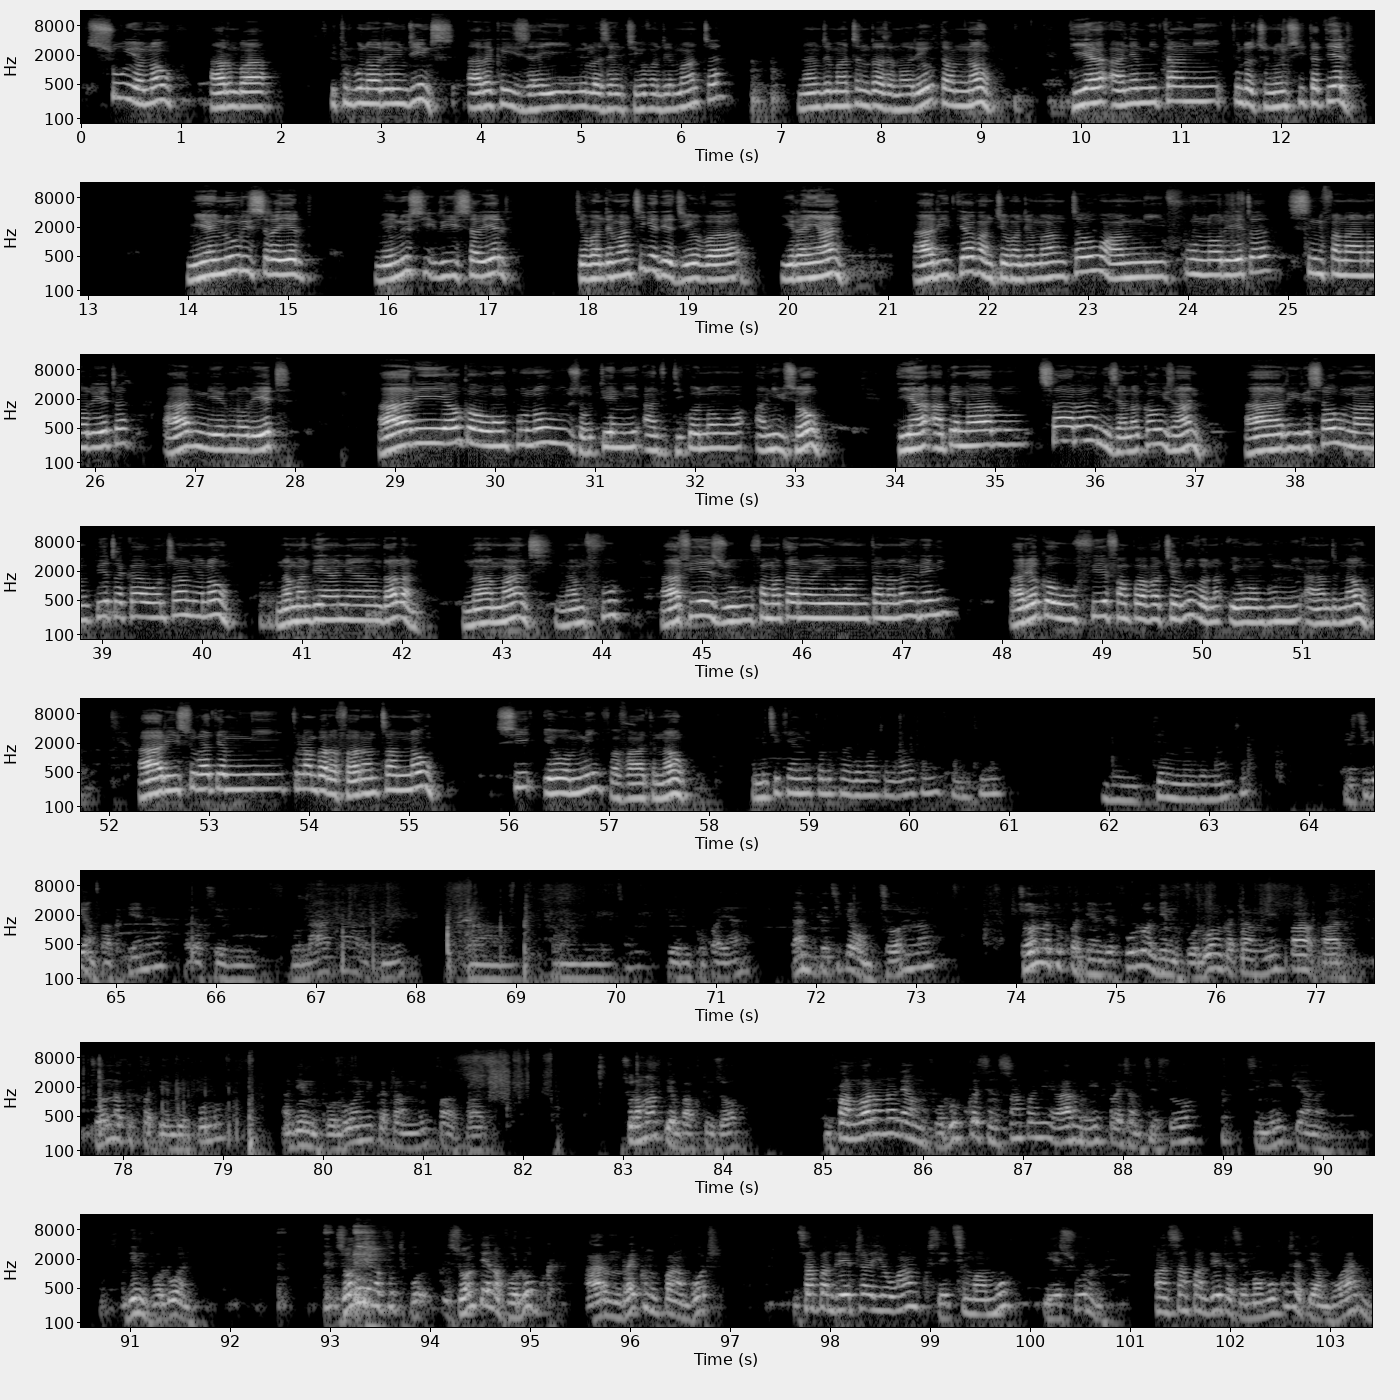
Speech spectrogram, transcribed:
soa ianao, ary mba hitomboanareo indrindra, araka izay nolazain'i Jehovah Andriamanitra na Andriamanitry ny razanareo taminao, dia any amin'ny tany tondra-dronono sy tantely. Mihainoa ry Israely, mihainoa ry Israely, Jehovah Andriamanitsika dia Jehovah iray ihany, ary tiavan'i Jehovah Andriamanitrao amin'ny fonao rehetra sy ny fanahinao rehetra ary ny herinao rehetra. Ary aoka ao am-ponao izao teny andidiako anao anio izao, dia ampianaro tsara ny zanakao izany, ary resaho na mipetraka ao an-trano ianao, na mandeha any an-dalana, na mandry, na mifoha, ary fehezo ho famantarana eo amin'ny tananao ireny, ary aoka ho fe fampahafatsiarovana eo ambony andrinao, ary soraty amin'ny tolam-baravaran'ny tranonao, sy eo amin'ny vavahadinao. Ametrika ny mpanompon'Andriamanitra manaraka ny famintiana ny tenin'Andriamanitra. Isika ny vakiteny arak'izay voalahatra araky ny perikopa ihany. Zany hitantsika ao amin'ny Jaona, Jaona toko fahadimy ambin'ny folo andininy voalohany ka hatramin'ny fahavalo. Jaona toko fahadimy ambin'ny folo andininy voalohany ka hatramin'ny fahavalo. Soramandy dia mivakitoy izao. ny fanoharana ny amin'ny voaloboka sy ny sampany ary ny firaisan'i Jesoa sy ny mpianany. Andininy voalohany. Izao no tena foto izao no tena voaloboka ary ny raiko no mpahamboatra. Ny sampany rehetra eo amiko izay tsy mamoa dia esorina, fa ny sampany rehetra izay mamoa kosa dia amboarina,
